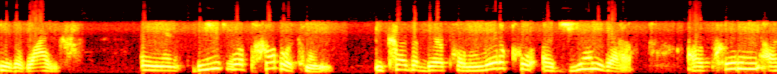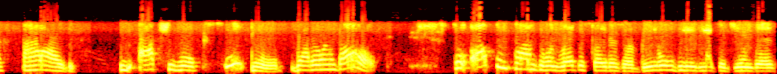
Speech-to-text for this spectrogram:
she's a wife. And these Republicans, because of their political agenda, are putting aside the actual people that are involved. So oftentimes when legislators are building these agendas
